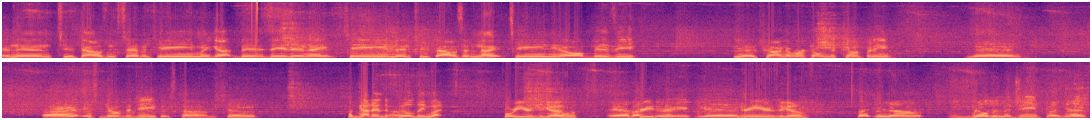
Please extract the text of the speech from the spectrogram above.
And then 2017 we got busy, then 18, then 2019, you know, all busy, you know, trying to work on the company. And then all right, let's build the Jeep. It's time. So We got into Um, building what four years ago, yeah, about Three three, yeah, three then- years ago. But you know, building the Jeep, I guess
